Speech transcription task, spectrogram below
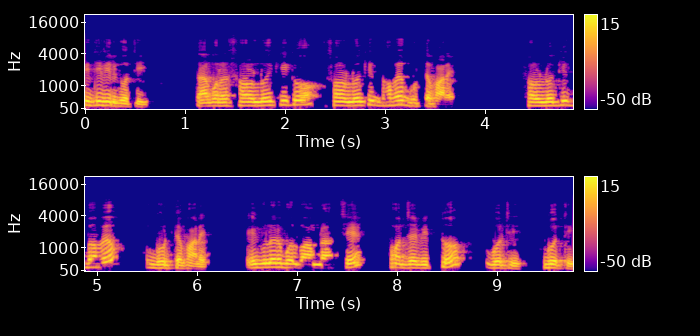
পৃথিবীর গতি। তারপরে সরলরৈখিকও সরলরৈখিক ভাবে ঘুরতে পারে। সরলরৈখিক ভাবেও ঘুরতে পারে। এগুলোর বলব আমরা হচ্ছে পর্যাবৃত্ত গতি গতি।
